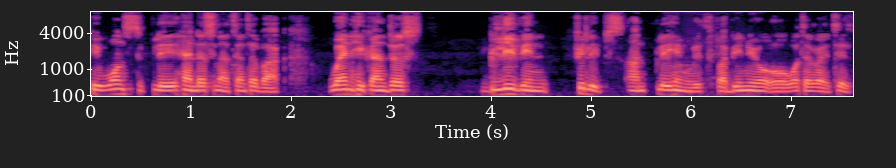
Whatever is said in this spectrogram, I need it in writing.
He wants to play Henderson at centre back when he can just believe in Phillips and play him with Fabinho or whatever it is.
